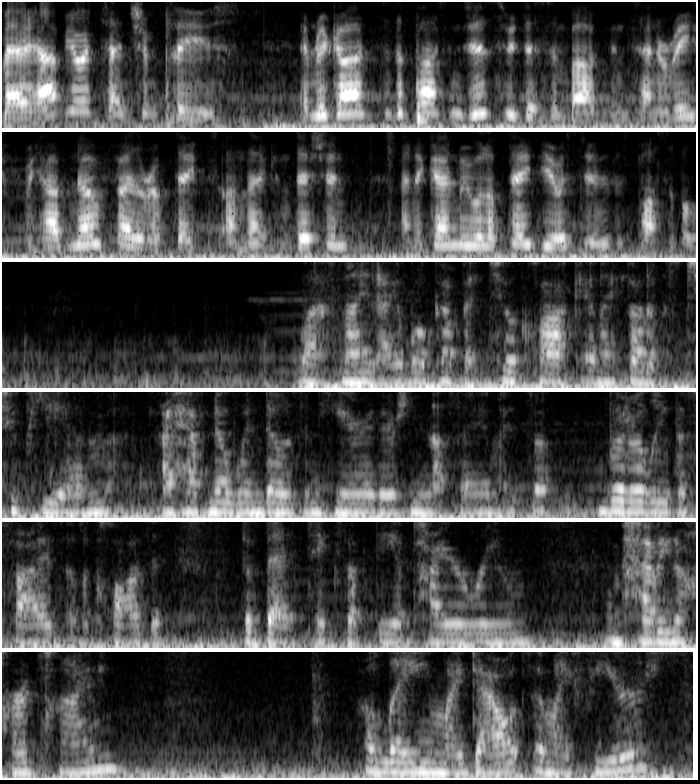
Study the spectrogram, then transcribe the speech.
May I have your attention, please? In regards to the passengers who disembarked in Tenerife, we have no further updates on their condition, and again we will update you as soon as is possible. Last night I woke up at 2 o'clock and I thought it was 2 p.m. I have no windows in here, there's nothing. It's a, literally the size of a closet. The bed takes up the entire room. I'm having a hard time allaying my doubts and my fears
